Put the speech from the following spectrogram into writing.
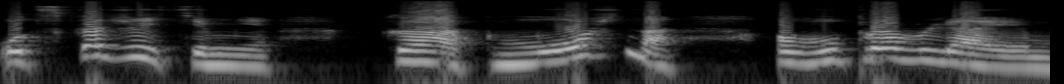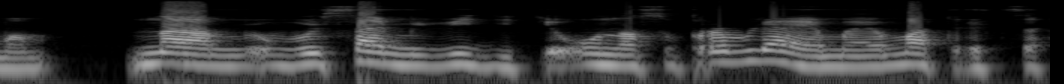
Вот скажите мне, как можно в управляемом, нам, вы сами видите, у нас управляемая матрица,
